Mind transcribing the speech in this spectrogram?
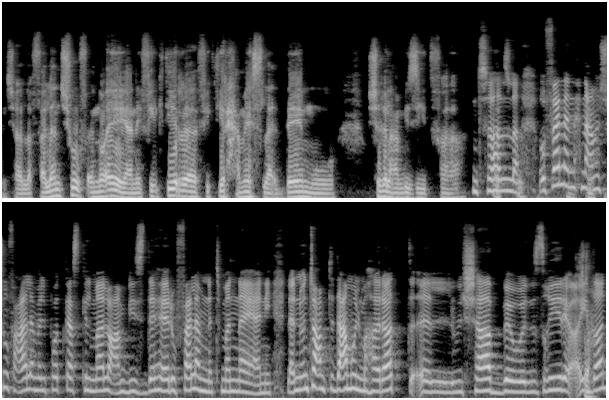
إن شاء الله. فلنشوف إنه إيه يعني في كتير في كتير حماس لقدام وشغل عم بيزيد ف إن شاء الله. وفعلا نحن عم نشوف عالم البودكاست كل ماله عم بيزدهر وفعلا بنتمنى يعني لأنه أنتم عم تدعموا المهارات ال- الشابه والصغيرة أيضا.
